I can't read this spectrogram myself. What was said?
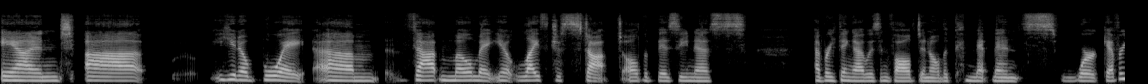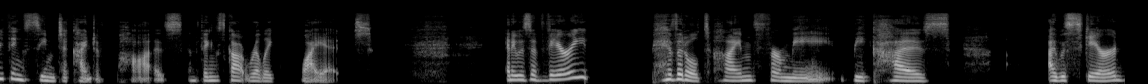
And, uh, you know, boy, um, that moment, you know, life just stopped, all the busyness, everything I was involved in, all the commitments, work, everything seemed to kind of pause and things got really quiet. And it was a very pivotal time for me because I was scared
